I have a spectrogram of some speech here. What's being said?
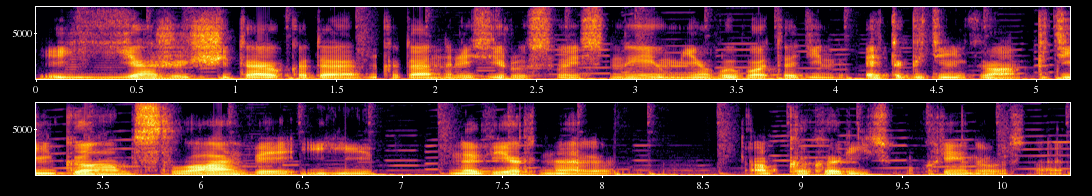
И я же считаю, когда, когда анализирую свои сны, у меня вывод один. Это к деньгам. К деньгам, славе и, наверное, алкоголизму. Хрен его знает.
